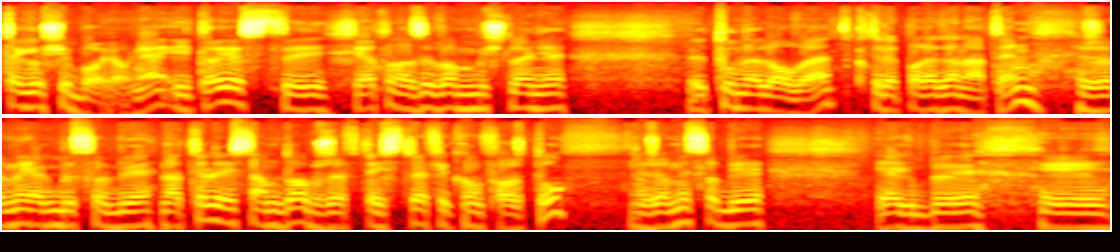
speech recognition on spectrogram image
tego się boją, nie? I to jest, y, ja to nazywam myślenie y, tunelowe, które polega na tym, że my jakby sobie, na tyle jest nam dobrze w tej strefie komfortu, że my sobie jakby, y,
